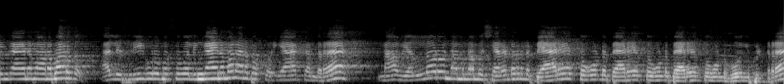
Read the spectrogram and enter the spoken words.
ಲಿಂಗಾಯನ ಮಾಡಬಾರದು ಅಲ್ಲಿ ಶ್ರೀ ಗುರು ಬಸವಲಿಂಗಾಯನ ಮನ ಅನ್ಬೇಕು ಯಾಕಂದ್ರೆ ನಾವೆಲ್ಲರೂ ನಮ್ಮ ನಮ್ಮ ಶರಣರನ್ನ ಬ್ಯಾರೆ ತಗೊಂಡು ಬ್ಯಾರೆ ತಗೊಂಡು ಬ್ಯಾರೆ ತಗೊಂಡು ಹೋಗಿಬಿಟ್ರೆ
